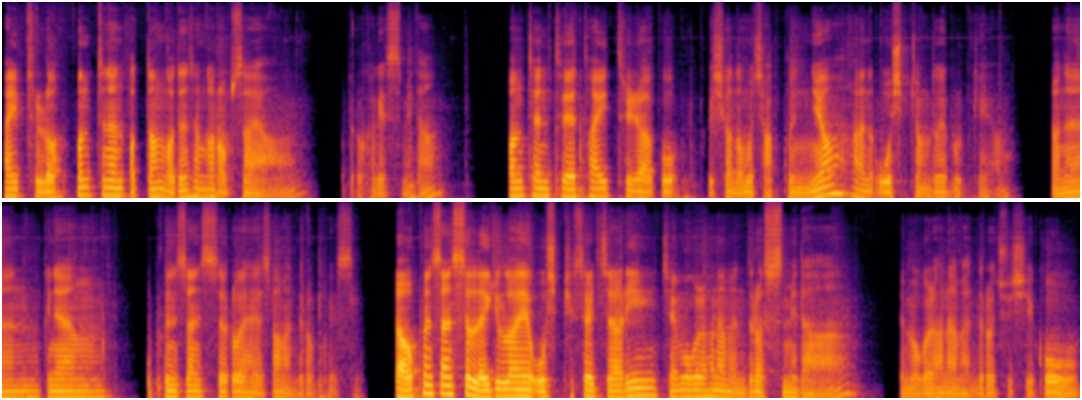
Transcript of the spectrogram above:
타이틀로 폰트는 어떤 거든 상관없어요. 보도록 하겠습니다. 컨텐트의 타이틀이라고 글씨가 너무 작군요. 한 50 정도 해볼게요. 저는 그냥 오픈 산스로 해서 만들어 보겠습니다. 자, 오픈 산스 레귤러의 50픽셀짜리 제목을 하나 만들었습니다. 제목을 하나 만들어 주시고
